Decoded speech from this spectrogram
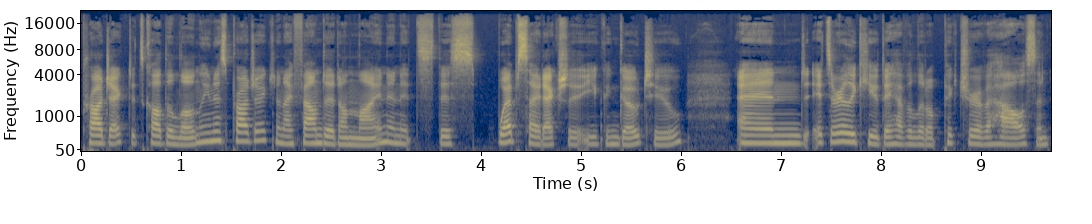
project. It's called the Loneliness Project, and I found it online. And it's this website actually that you can go to. And it's really cute. They have a little picture of a house, and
